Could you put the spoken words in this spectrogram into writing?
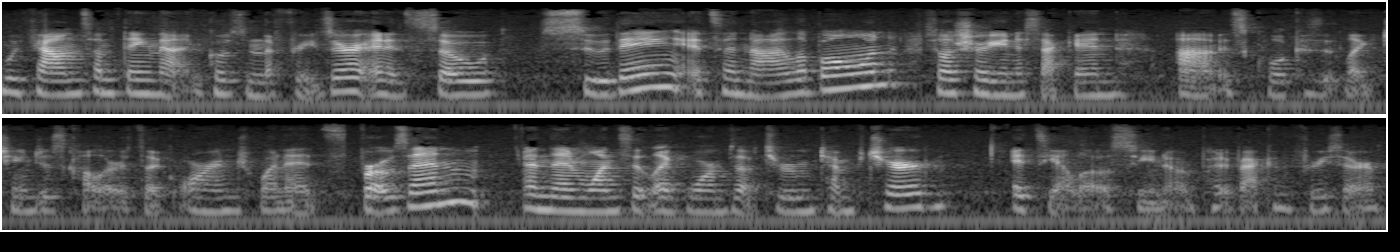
we found something that goes in the freezer and it's so soothing. It's a Nylabone, so I'll show you in a second. Um, it's cool because it like changes color. It's like orange when it's frozen and then once it like warms up to room temperature, it's yellow, so you know, put it back in the freezer.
